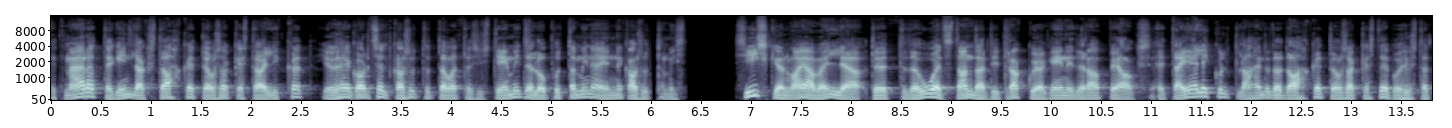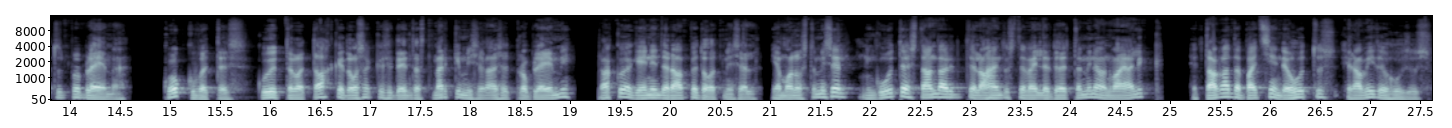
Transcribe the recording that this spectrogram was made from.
et määrata kindlaks tahkete osakeste allikad ja ühekordselt kasutatavate süsteemide loputamine enne kasutamist. siiski on vaja välja töötada uued standardid raku- ja geeniteraapia jaoks, et täielikult lahendada tahkete osakeste põhjustatud probleeme. kokkuvõttes kujutavad tahked osakesed endast märkimisväärset probleemi raku- ja geeniteraapia tootmisel ja manustamisel ning uute standardite lahenduste väljatöötamine on vajalik, et tagada patsiendi ohutus ja ravi tõhusus.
